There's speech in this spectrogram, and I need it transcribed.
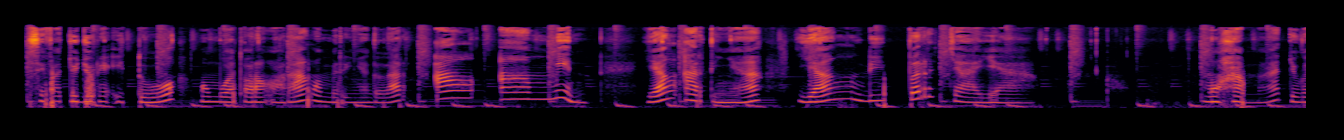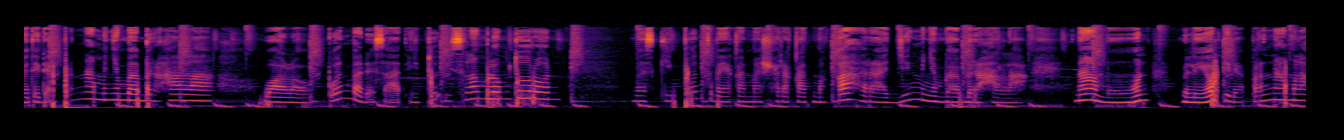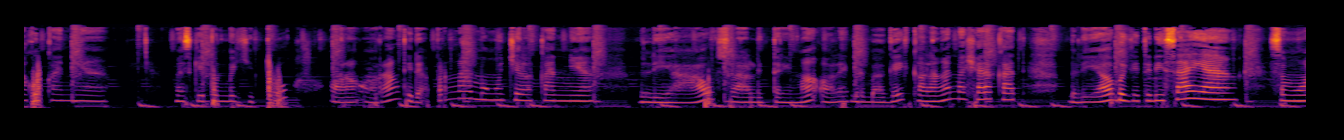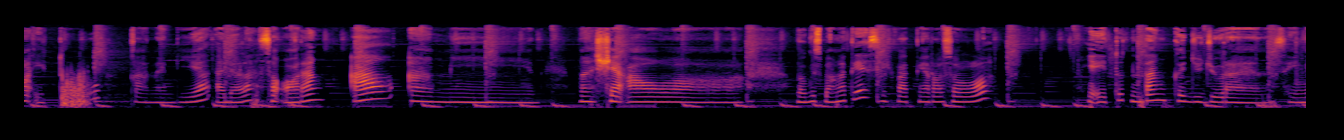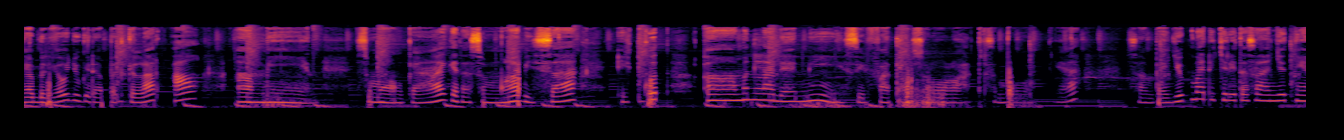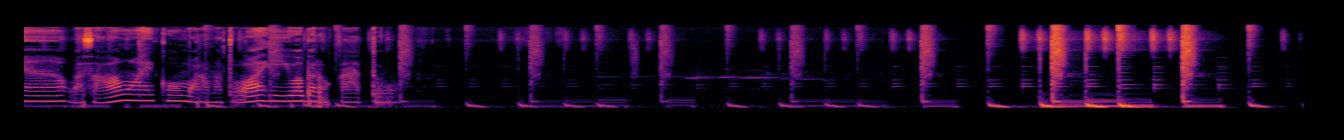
Sifat jujurnya itu membuat orang-orang memberinya gelar Al-Amin, yang artinya yang dipercaya. Muhammad juga tidak pernah menyembah berhala walaupun pada saat itu Islam belum turun. Meskipun kebanyakan masyarakat Mekah rajin menyembah berhala, namun beliau tidak pernah melakukannya. Meskipun begitu, orang-orang tidak pernah mengucilkannya. Beliau selalu diterima oleh berbagai kalangan masyarakat. Beliau begitu disayang. Semua itu karena dia adalah seorang al-amin. Masya Allah Bagus banget ya sifatnya Rasulullah Yaitu tentang kejujuran Sehingga beliau juga dapat gelar Al-Amin Semoga kita semua bisa ikut uh, meneladani sifat Rasulullah tersebut ya. Sampai jumpa di cerita selanjutnya. Wassalamualaikum warahmatullahi wabarakatuh.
